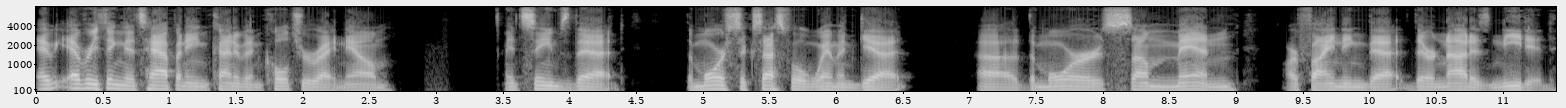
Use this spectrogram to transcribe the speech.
everything that's happening kind of in culture right now, it seems that the more successful women get, uh, the more some men are finding that they're not as needed.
